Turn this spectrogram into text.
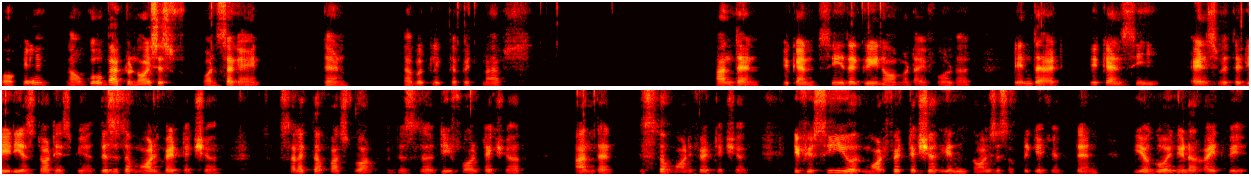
Okay, now go back to noesis once again. Then double click the bitmaps. And then you can see the green armor die folder. In that, you can see ends with the dds.sps. This is a modified texture. Select the first one. This is the default texture. And then this is the modified texture. If you see your modified texture in noesis application, then you are going in a right way.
